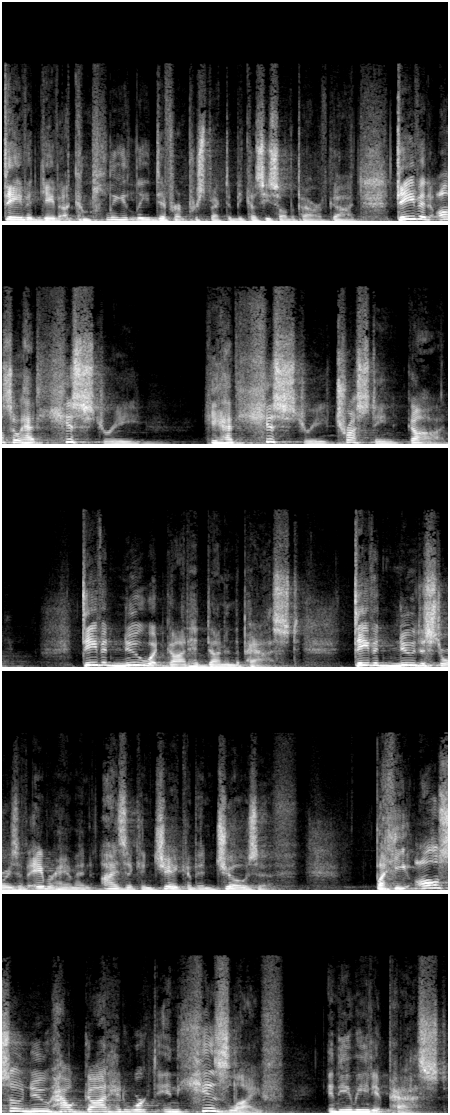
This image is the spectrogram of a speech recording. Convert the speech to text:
David gave a completely different perspective because he saw the power of God. David also had history, he had history trusting God. David knew what God had done in the past. David knew the stories of Abraham and Isaac and Jacob and Joseph, but he also knew how God had worked in his life in the immediate past.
